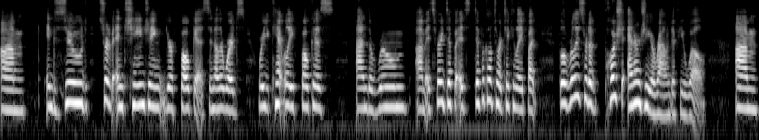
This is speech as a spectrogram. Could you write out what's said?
Um exude sort of and changing your focus. In other words, where you can't really focus on the room. Um, it's very diff- it's difficult to articulate, but they'll really sort of push energy around, if you will. Um,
